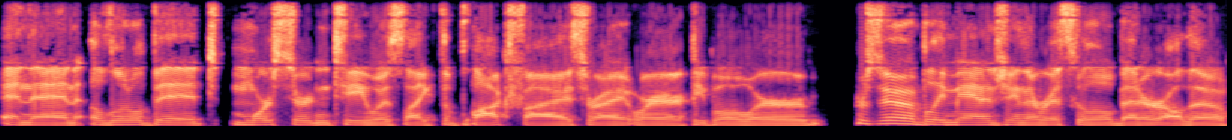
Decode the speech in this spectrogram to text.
and then a little bit more certainty was like the block fives, right? Where people were presumably managing their risk a little better. Although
